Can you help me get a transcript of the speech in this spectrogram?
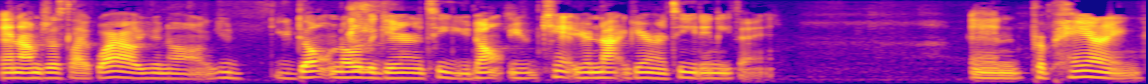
and I'm just like, wow, you know, you you don't know the guarantee. You don't you can't you're not guaranteed anything. And preparing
